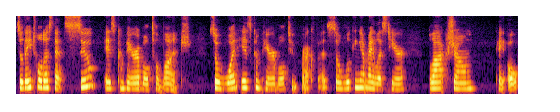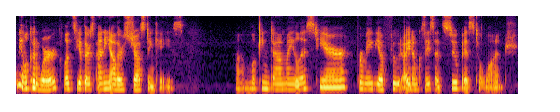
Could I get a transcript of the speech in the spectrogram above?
So they told us that soup is comparable to lunch. So what is comparable to breakfast? So looking at my list here, black shown. Okay, oatmeal could work. Let's see if there's any others just in case. I'm looking down my list here for maybe a food item because they said soup is to lunch.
